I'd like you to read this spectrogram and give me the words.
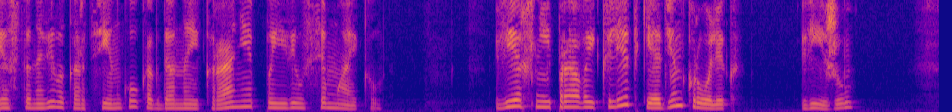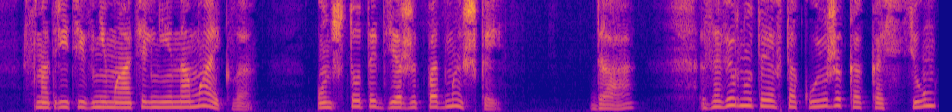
и остановила картинку, когда на экране появился Майкл. В верхней правой клетке один кролик. Вижу. Смотрите внимательнее на Майкла. Он что-то держит под мышкой. Да, завернутая в такую же, как костюм,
